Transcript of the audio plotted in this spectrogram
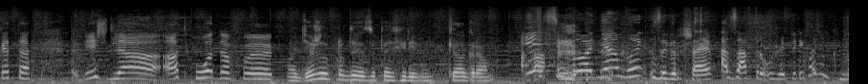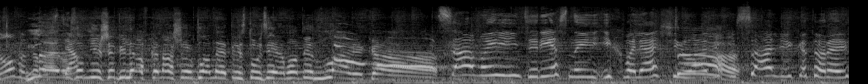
Это вещь для отходов. э, Одежду продают за 5 гривен килограмм. И сегодня мы завершаем, а завтра уже переходим к новым новостям. Найрозумніша білявка нашої планети студія М1 Лавіка. Самый интересный и хвалящий Да. Лавику Сали, которая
